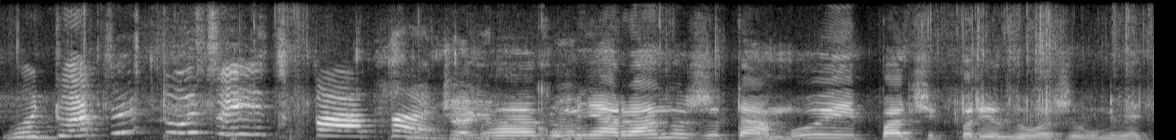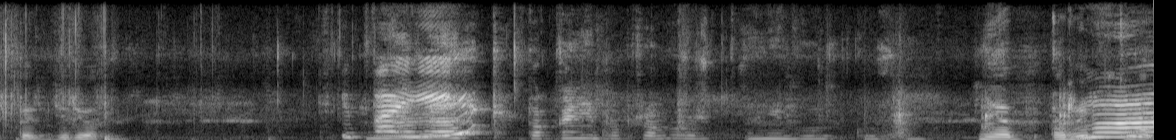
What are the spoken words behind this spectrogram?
Вот тут и тусит папа. Так, у меня рано же там. Ой, пальчик порезала же, у меня теперь дерет. И поест? Пока не попробуешь, не будет вкусно. Нет, рыбку,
